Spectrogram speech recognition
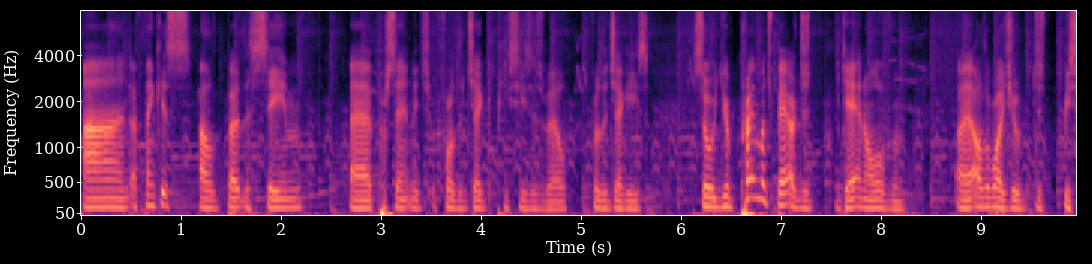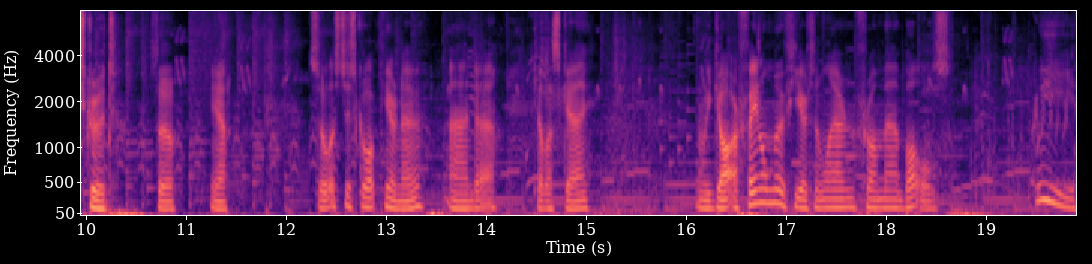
And I think it's about the same uh, percentage for the jig pieces as well, for the jiggies. So you're pretty much better just getting all of them. Uh, otherwise you'll just be screwed. So, yeah. So let's just go up here now and uh, kill this guy. And we got our final move here to learn from uh, Bottles. Whee!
